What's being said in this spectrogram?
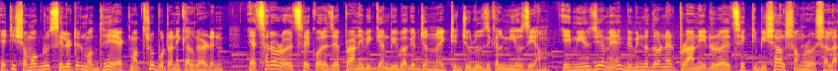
এটি সমগ্র সিলেটের মধ্যে একমাত্র বোটানিক্যাল গার্ডেন। এছাড়াও রয়েছে কলেজে প্রাণীবিজ্ঞান বিভাগের জন্য একটি জুলজিক্যাল মিউজিয়াম। এই মিউজিয়ামে বিভিন্ন ধরনের প্রাণীর রয়েছে একটি বিশাল সংগ্রহশালা।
